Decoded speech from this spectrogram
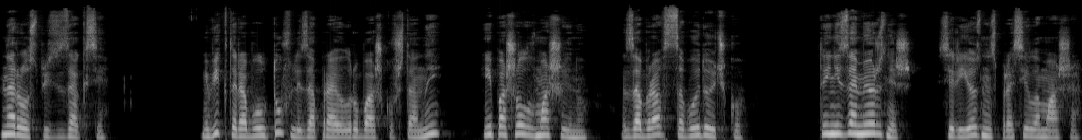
на роспись в ЗАГСе. Виктор обул туфли, заправил рубашку в штаны и пошел в машину, забрав с собой дочку. «Ты не замерзнешь?» – серьезно спросила Маша.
